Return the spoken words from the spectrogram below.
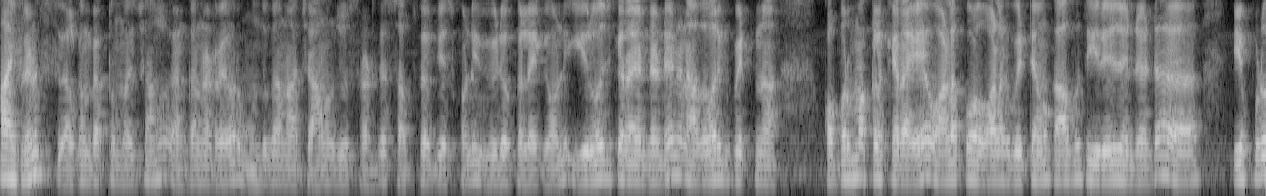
Hi friends welcome back to my channel. Venkanna driver ముందుగా నా ఛానల్ చూస్తున్నట్టయితే సబ్స్క్రైబ్ చేసుకోండి వీడియోకి లైక్ ఇవ్వండి. ఈ రోజు కిరాయి ఏంటంటే నేను అదివరకు పెట్టిన కొబ్బరి మొక్కల కిరాయే వాళ్ళకు వాళ్ళకి పెట్టాము. కాకపోతే ఈ రోజు ఏంటంటే ఎప్పుడు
